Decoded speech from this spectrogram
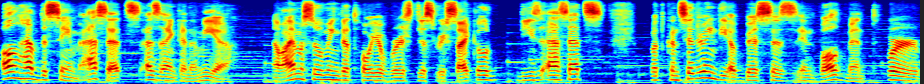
all have the same assets as Enkanomiya. Now I'm assuming that Hoyoverse just recycled these assets, but considering the Abyss's involvement for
